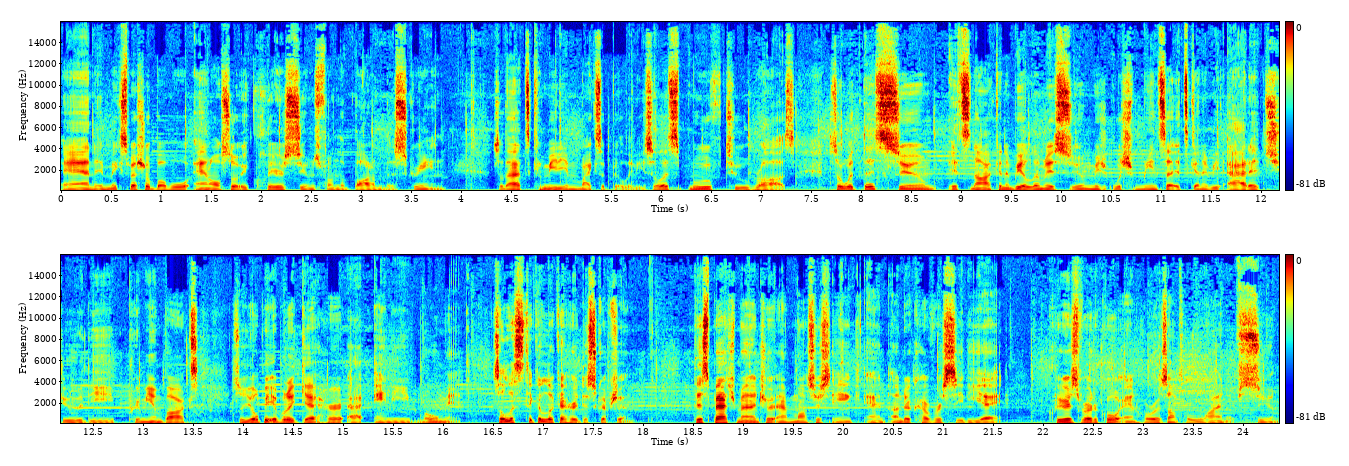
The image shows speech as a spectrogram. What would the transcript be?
and it makes special bubble and also it clears Tsums from the bottom of the screen. So that's Comedian Mike's ability. So let's move to Roz. So with this Tsum, it's not going to be a limited Tsum, which means that it's going to be added to the premium box. So you'll be able to get her at any moment. So let's take a look at her description. Dispatch Manager at Monsters Inc. and Undercover CDA. Clears vertical and horizontal line of Tsum.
